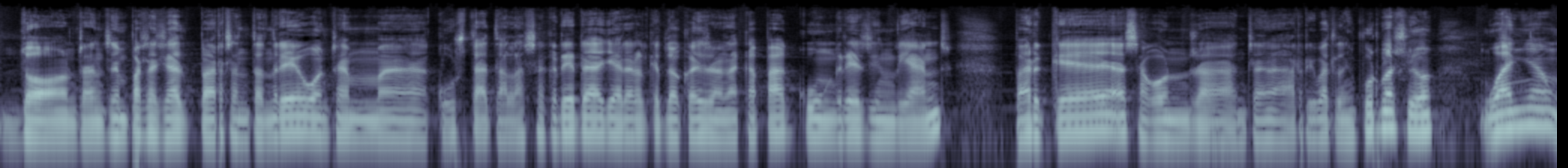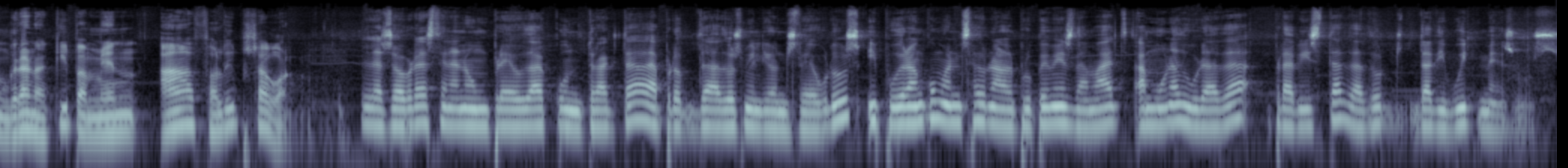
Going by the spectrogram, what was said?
Doncs ens hem passejat per Sant Andreu, ens hem acostat a la Sagrera i ara el que toca és anar cap a Congrés Indians perquè, segons ens ha arribat la informació, guanya un gran equipament a Felip II. Les obres tenen un preu de contracte de prop de 2 milions d'euros i podran començar durant el proper mes de maig amb una durada prevista de 18 mesos.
